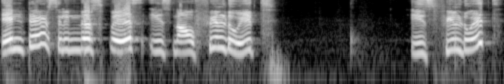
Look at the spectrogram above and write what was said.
Entire cylinder space is now filled with is filled with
